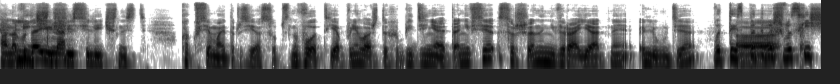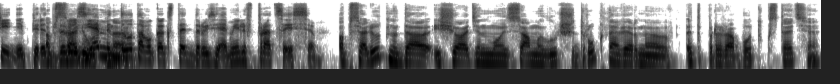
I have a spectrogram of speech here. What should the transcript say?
Она лично. выдающаяся личность как все мои друзья, собственно. Вот, я поняла, что их объединяет. Они все совершенно невероятные люди. Вот ты испытываешь а, восхищение перед абсолютно. друзьями до того, как стать друзьями или в процессе? Абсолютно, да. Еще один мой самый лучший друг, наверное, это про работу, кстати.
